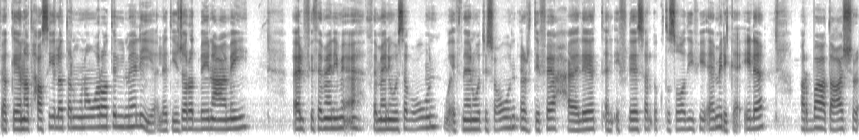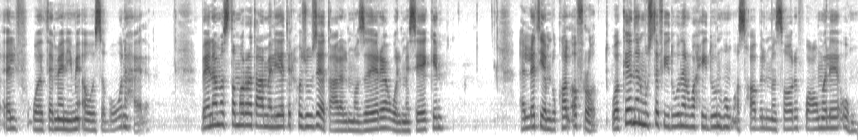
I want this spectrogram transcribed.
فكانت حصيلة المناورات المالية التي جرت بين عامي 1878 و 92 ارتفاع حالات الإفلاس الاقتصادي في أمريكا إلى 14870 حالة بينما استمرت عمليات الحجوزات على المزارع والمساكن التي يملكها الأفراد وكان المستفيدون الوحيدون هم أصحاب المصارف وعملاؤهم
